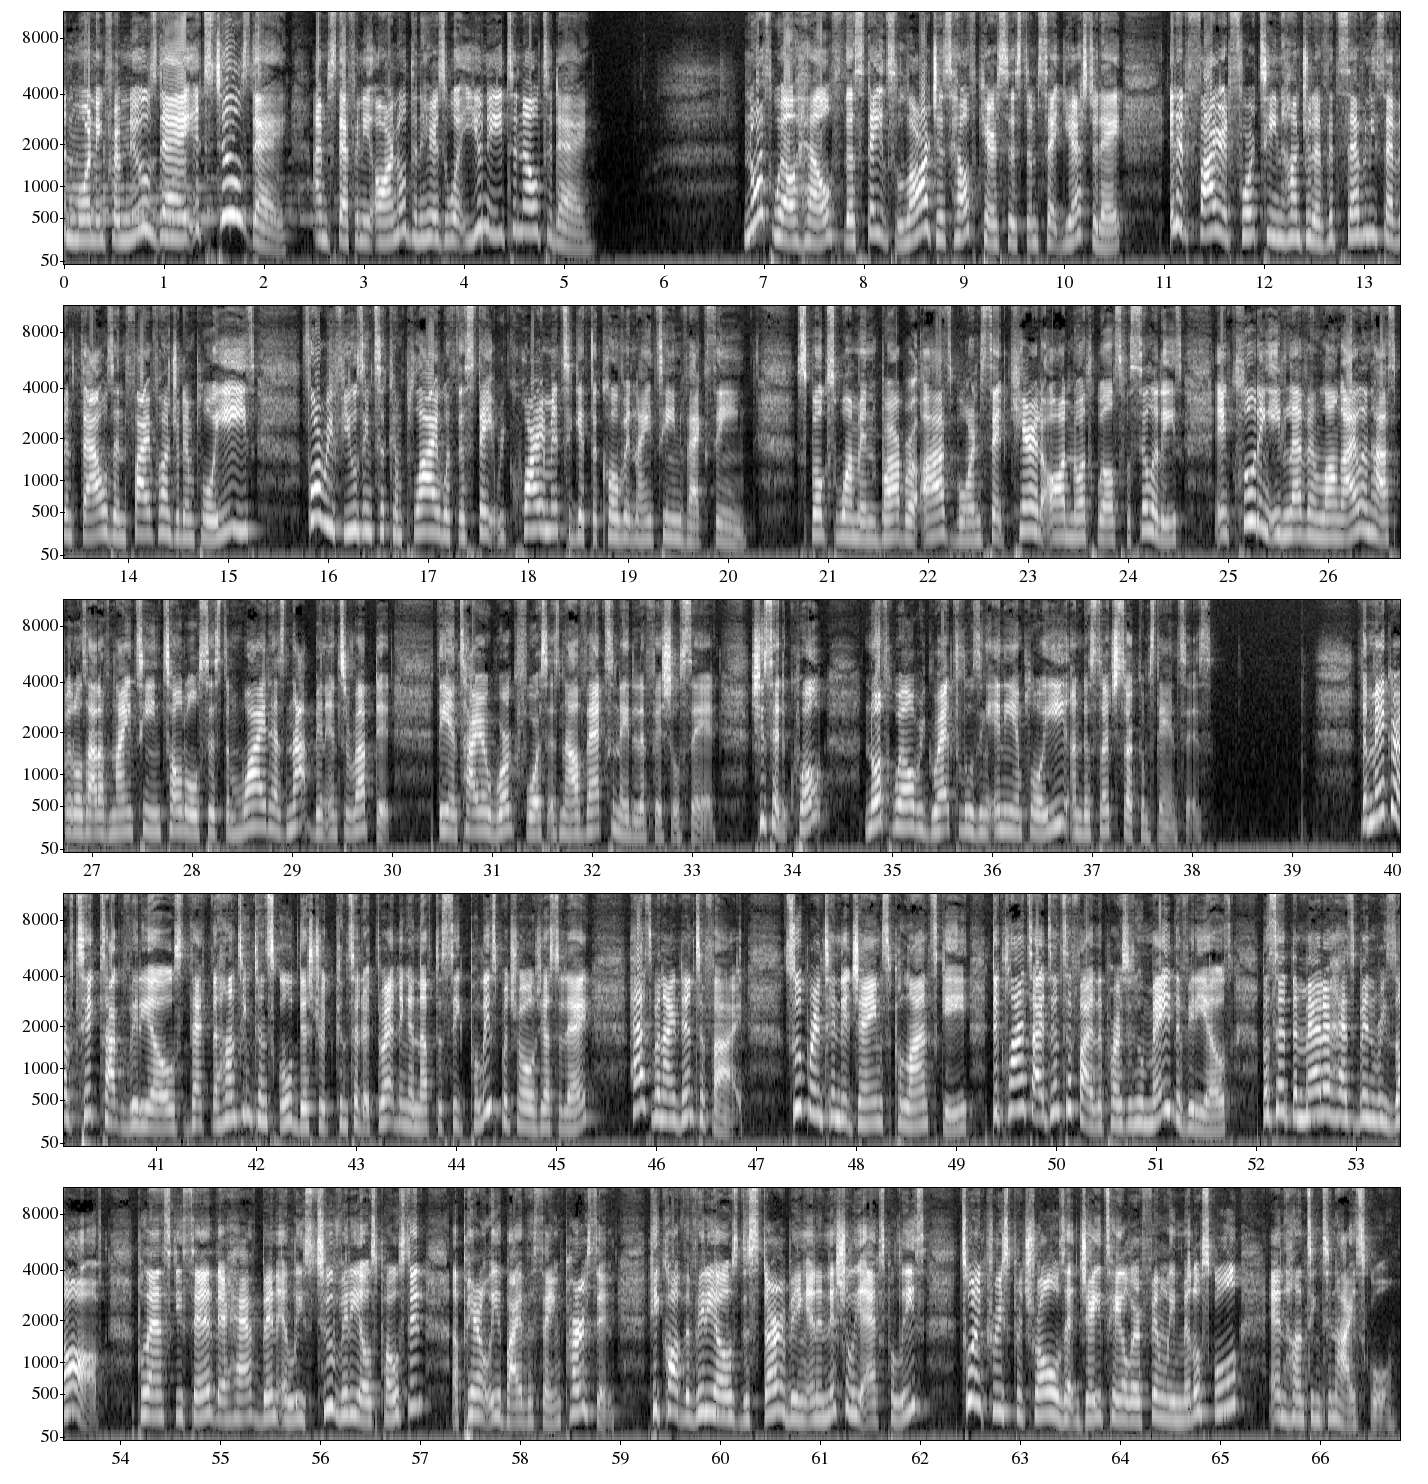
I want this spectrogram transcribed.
Good morning from Newsday. It's Tuesday. I'm Stephanie Arnold, and here's what you need to know today. Northwell Health, the state's largest healthcare system, said yesterday it had fired 1,400 of its 77,500 employees for refusing to comply with the state requirement to get the COVID 19 vaccine. Spokeswoman Barbara Osborne said care at all Northwell's facilities, including 11 Long Island hospitals out of 19 total system wide, has not been interrupted. The entire workforce is now vaccinated, officials said. She said, quote, Northwell regrets losing any employee under such circumstances. The maker of TikTok videos that the Huntington School District considered threatening enough to seek police patrols yesterday has been identified. Superintendent James Polansky declined to identify the person who made the videos, but said the matter has been resolved. Polansky said there have been at least two videos posted, apparently by the same person. He called the videos disturbing and initially asked police to increase patrols at J. Taylor Finley Middle School and Huntington High School.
